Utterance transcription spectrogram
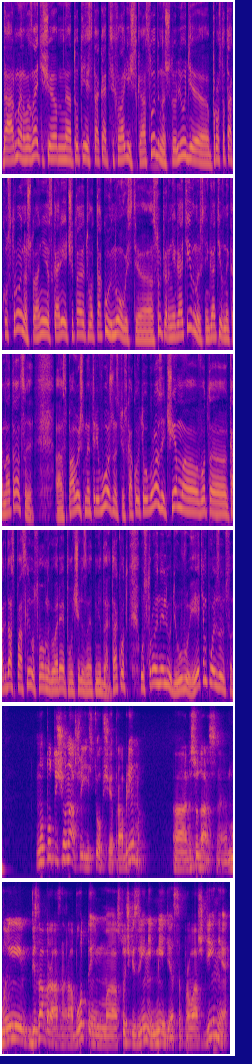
Да, Армен, вы знаете, еще тут есть такая психологическая особенность, что люди просто так устроены, что они скорее читают вот такую новость э, супер негативную, с негативной коннотацией, э, с повышенной тревожностью, с какой-то угрозой, чем э, вот когда спасли, условно говоря, и получили за это медаль. Так вот устроены люди, увы, и этим пользуются. Но тут еще наша есть общая проблема государственная. Мы безобразно работаем с точки зрения медиасопровождения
